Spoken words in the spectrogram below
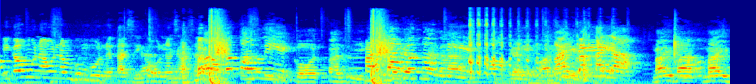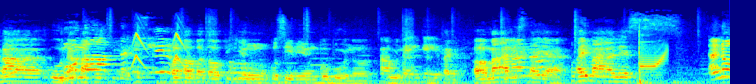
Ikaw muna unang bumbuno, tapos ikaw unang Paano sasagot. Bato, paano Topi. ikot? Paano ikot? Paano Ganun ba, na lang. Topi? Okay. Ganun. Maiba kaya. Maiba, maiba una pa kung sino. Bato ba topic yung kung sino yung bubunot. Okay, Una. game. Oh, maalis tayo. Ay, maalis. Ano?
